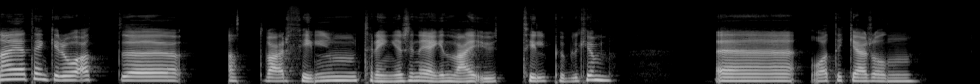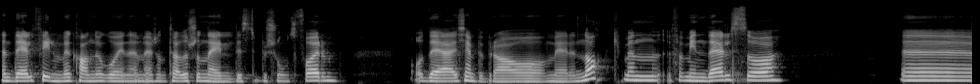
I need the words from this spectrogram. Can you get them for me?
Nei, jeg tenker jo at uh, at hver film trenger sin egen vei ut til publikum. Eh, og at det ikke er sånn En del filmer kan jo gå inn i en mer sånn tradisjonell distribusjonsform, og det er kjempebra og mer enn nok, men for min del så eh,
